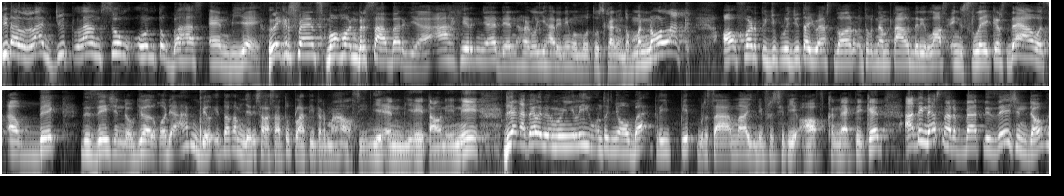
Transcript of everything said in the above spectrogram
kita lanjut langsung untuk bahas NBA. Lakers fans, mohon bersabar ya. Akhirnya Dan Hurley hari ini memutuskan untuk menolak offer 70 juta US dollar untuk 6 tahun dari Los Angeles Lakers. That was a big decision dong. Gila, kalau dia ambil itu akan menjadi salah satu pelatih termahal sih di NBA tahun ini. Dia katanya lebih memilih untuk nyoba tripit bersama University of Connecticut. I think that's not a bad decision dong.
